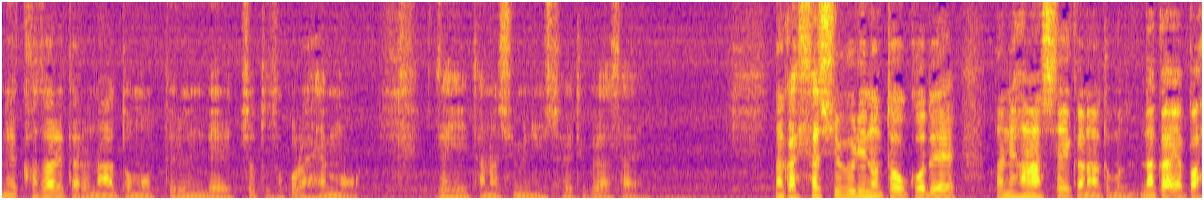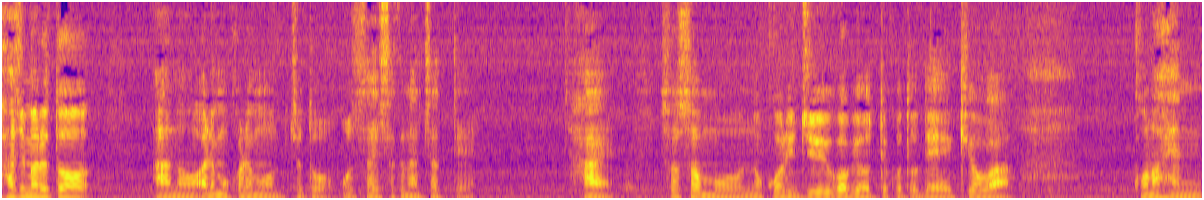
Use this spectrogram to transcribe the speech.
ね飾れたらなと思ってるんでちょっとそこら辺もぜひ楽しみにしておいてください。なんか久しぶりの投稿で何話したいかなと思ってなんかやっぱ始まるとあのあれもこれもちょっとお伝えしたくなっちゃって。はい。そうそうもう残り15秒ってことで今日はこの辺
